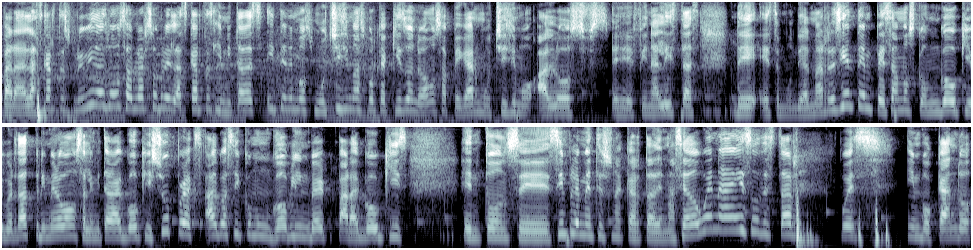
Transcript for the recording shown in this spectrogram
para las cartas prohibidas vamos a hablar sobre las cartas limitadas y tenemos muchísimas porque aquí es donde vamos a pegar muchísimo a los eh, finalistas de este mundial más reciente. Empezamos con Goki, ¿verdad? Primero vamos a limitar a Goki Suprex, algo así como un Goblin Bird para Gokis. Entonces simplemente es una carta demasiado buena eso de estar pues invocando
